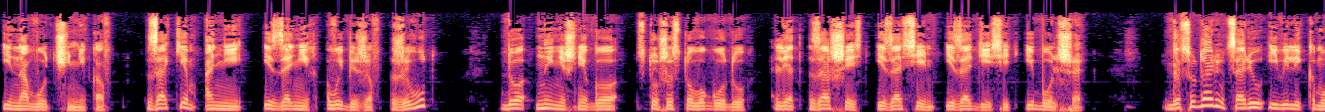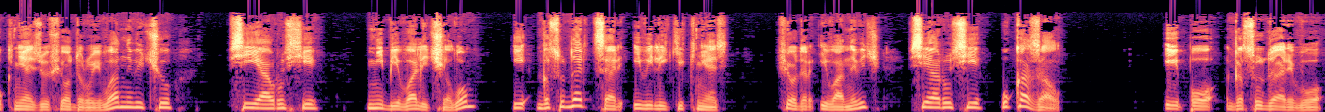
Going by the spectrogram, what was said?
и наводчинников, за кем они из-за них выбежав живут, до нынешнего 106 года лет за шесть и за семь и за десять и больше, государю, царю и великому князю Федору Ивановичу всея Руси не бивали челом, и государь-царь и великий князь Федор Иванович всея Руси указал. И по государеву,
